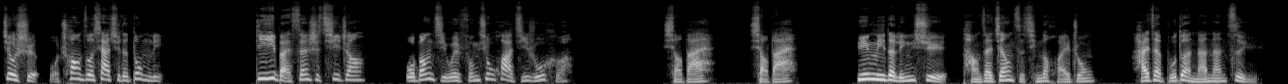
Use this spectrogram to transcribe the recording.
就是我创作下去的动力。第一百三十七章，我帮几位逢凶化吉如何？小白，小白，晕迷的林旭躺在江子晴的怀中，还在不断喃喃自语。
